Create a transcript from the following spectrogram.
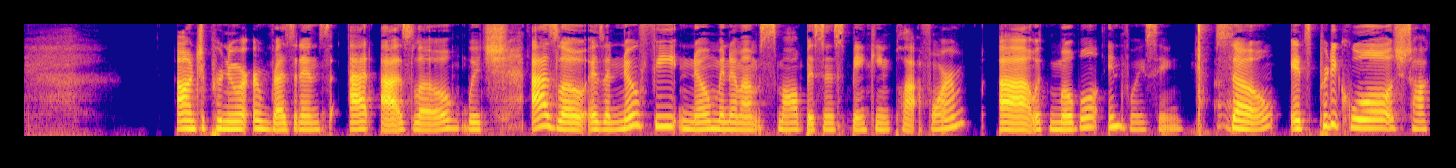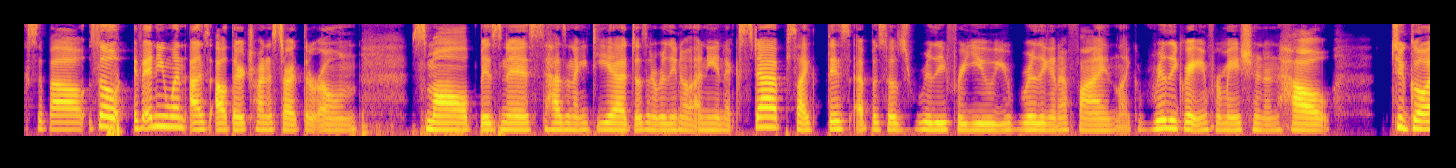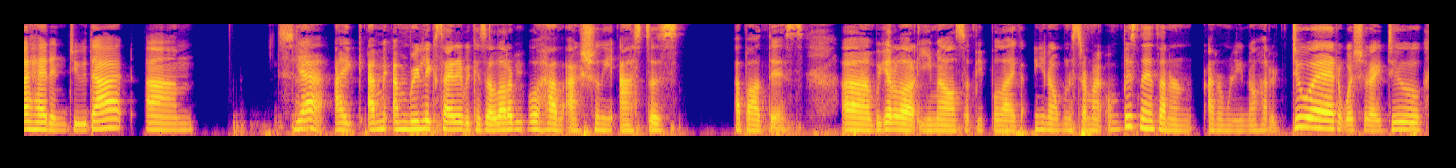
entrepreneur in residence at Azlo, which Azlo is a no fee, no minimum small business banking platform uh, with mobile invoicing. So it's pretty cool. She talks about so if anyone is out there trying to start their own small business, has an idea, doesn't really know any next steps, like this episode's really for you. You're really gonna find like really great information on how to go ahead and do that. Um so- Yeah, I, I'm, I'm really excited because a lot of people have actually asked us about this. Uh, we get a lot of emails of people like, you know, I'm going to start my own business. I don't, I don't really know how to do it. What should I do?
